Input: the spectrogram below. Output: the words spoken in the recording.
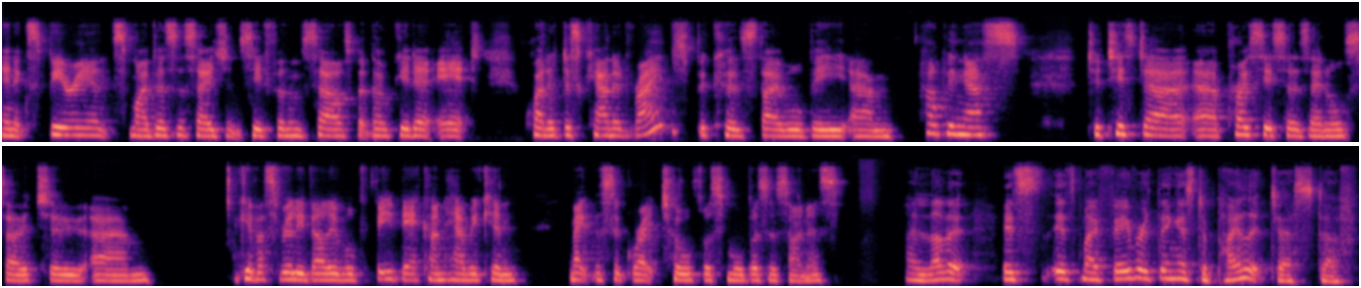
and experience my business agency for themselves, but they'll get it at quite a discounted rate because they will be um, helping us to test our, our, processes and also to um, give us really valuable feedback on how we can make this a great tool for small business owners. I love it. It's it's my favorite thing is to pilot test stuff.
